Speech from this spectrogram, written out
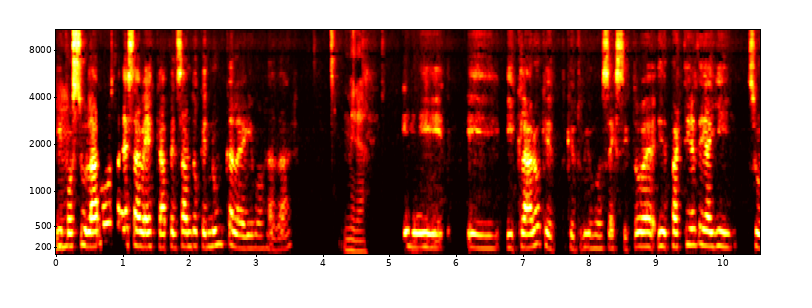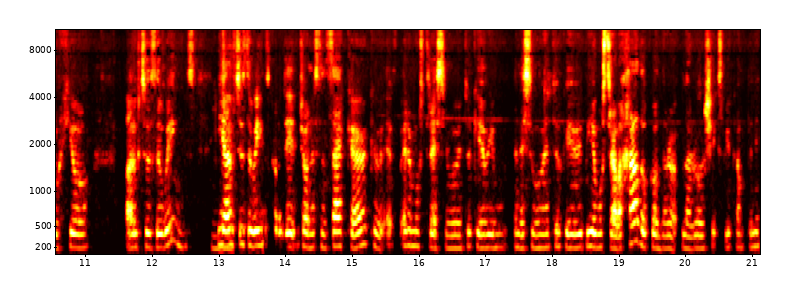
Y postulamos a esa beca pensando que nunca la íbamos a dar. Mira, Y, y- y claro que, que tuvimos éxito. Y a partir de allí surgió Out of the Wings. Y. Out of the Wings con de Jonathan Thacker, que éramos tres en, el momento que habíamos, en ese momento que habíamos trabajado con la, la Royal Shakespeare Company,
